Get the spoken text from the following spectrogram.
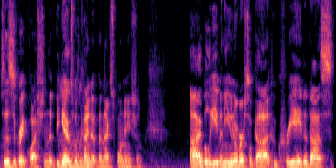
So this is a great question that begins with Mhm. kind of an explanation. I believe in a universal God who created us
